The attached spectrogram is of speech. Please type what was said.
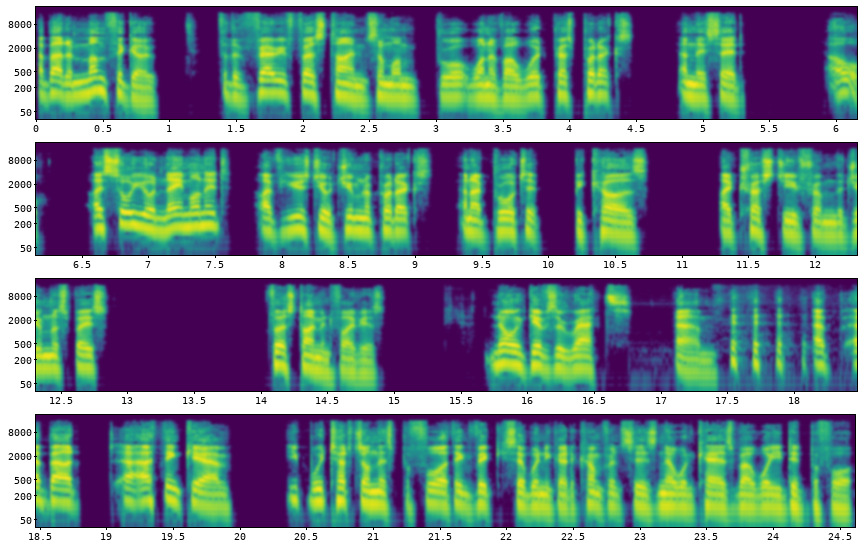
about a month ago, for the very first time, someone brought one of our WordPress products and they said, Oh, I saw your name on it. I've used your Joomla products and I brought it because I trust you from the Joomla space. First time in five years. No one gives a rat's um, about, I think uh, we touched on this before. I think Vic said when you go to conferences, no one cares about what you did before.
